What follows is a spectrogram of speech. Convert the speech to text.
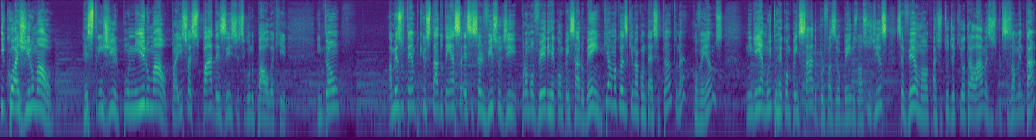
e coagir o mal. Restringir, punir o mal. Para isso a espada existe, segundo Paulo aqui. Então, ao mesmo tempo que o Estado tem essa, esse serviço de promover e recompensar o bem, que é uma coisa que não acontece tanto, né? Convenhamos. Ninguém é muito recompensado por fazer o bem nos nossos dias. Você vê uma atitude aqui, outra lá, mas isso precisa aumentar.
